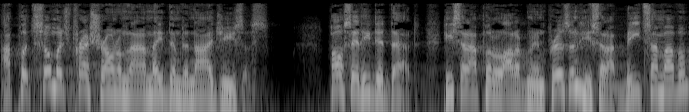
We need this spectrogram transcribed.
I put so much pressure on them that I made them deny Jesus. Paul said he did that. He said, I put a lot of them in prison. He said, I beat some of them.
